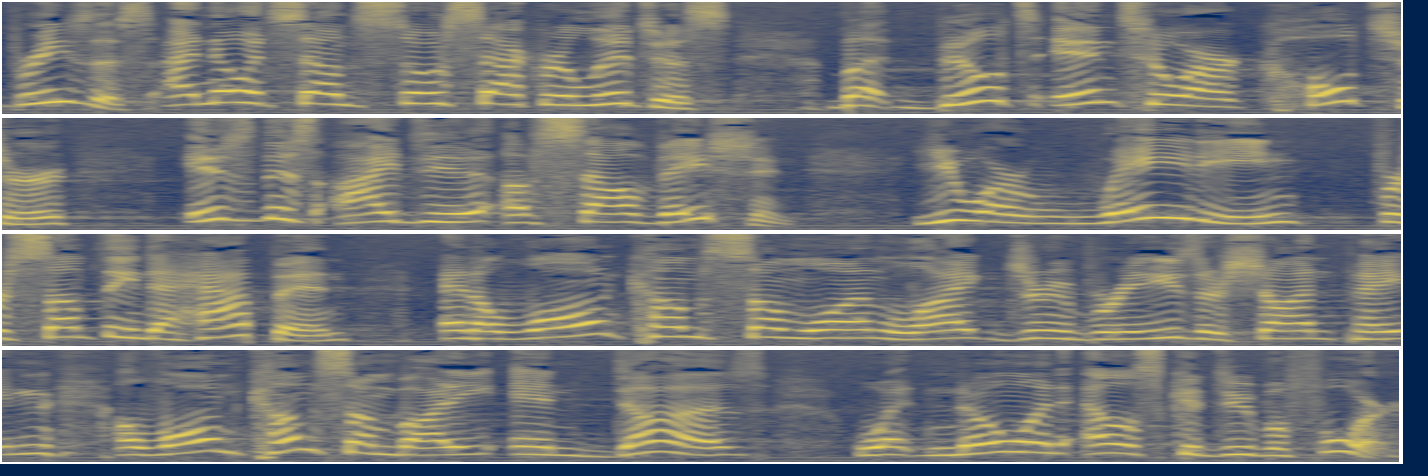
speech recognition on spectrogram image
Breezus. I know it sounds so sacrilegious, but built into our culture is this idea of salvation. You are waiting for something to happen and along comes someone like Drew Brees or Sean Payton. Along comes somebody and does what no one else could do before.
